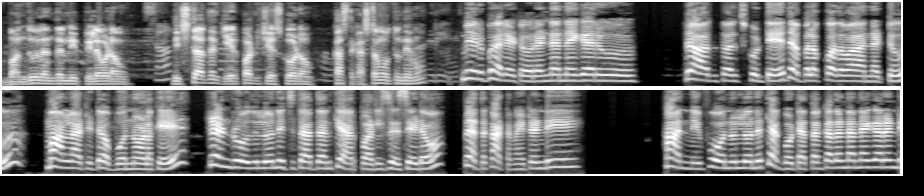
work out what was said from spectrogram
బంధువులందరినీ పిలవడం నిశ్చితార్థానికి ఏర్పాట్లు చేసుకోవడం కాస్త కష్టమవుతుందేమో. మీరు భలేటోరండి అన్నయ్య గారు. రాజు తలుచుకుంటే దెబ్బలకు కొదవా అన్నట్టు. మనలాంటి డబ్బున్నోళ్ళకి రెండు రోజుల్లో నిశ్చితార్థానికి ఏర్పాట్లు చేసేయడం పెద్ద కట్టమేటండి. అన్ని ఫోనుల్లోనే తెగ్గొట్టేస్తాం కదండి అన్నయ్య గారండి.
